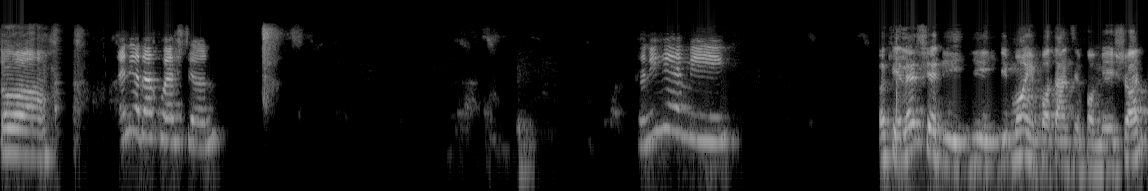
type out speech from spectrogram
Wow. any other question? Can you hear me? Okay, let's share the, the, the more important information.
